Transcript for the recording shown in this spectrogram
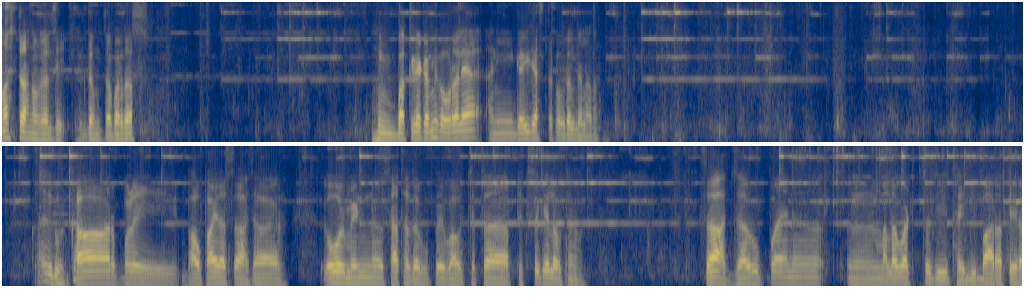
मस्त आणून ते. एकदम जबरदस्त. बकऱ्या कमी कवराल्या आणि गाई जास्त कवराल त्याला आता. काय रोजगार पळे. भाव पाहिला सहा हजार. गव्हर्मेंटनं सात हजार रुपये भाव त्याचा फिक्स केला होता. सहा हजार रुपयानं मला वाटतं जी थैली बारा तेरा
